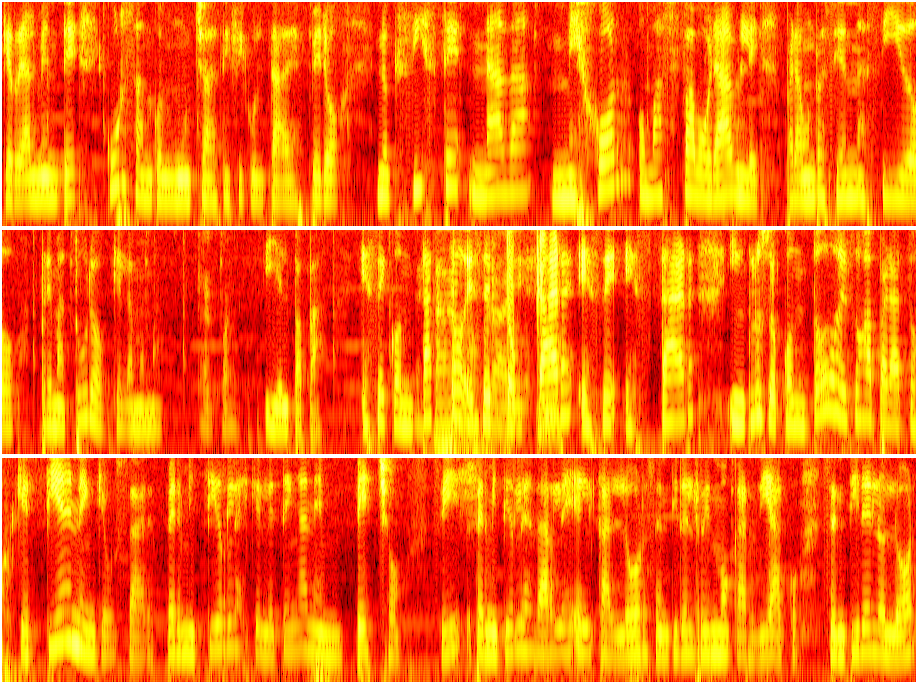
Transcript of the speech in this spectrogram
que realmente cursan con muchas dificultades, pero no existe nada mejor o más favorable para un recién nacido prematuro que la mamá. Tal cual. Y el papá. Ese contacto, ese tocar, ese estar, incluso con todos esos aparatos que tienen que usar, permitirles que le tengan en pecho, ¿sí? permitirles darle el calor, sentir el ritmo cardíaco, sentir el olor,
